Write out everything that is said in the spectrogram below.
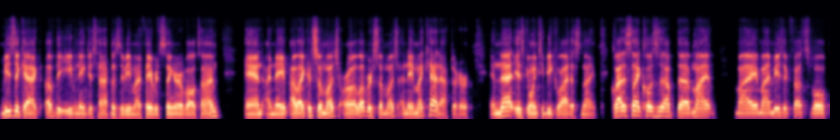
music act of the evening just happens to be my favorite singer of all time, and I name I like her so much, or I love her so much, I name my cat after her, and that is going to be Gladys Knight. Gladys Knight closes up the my my my music festival,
